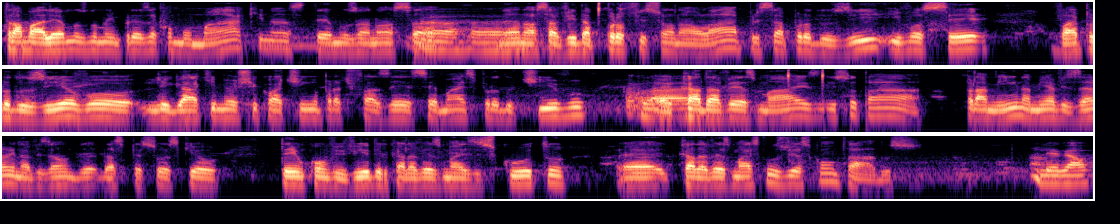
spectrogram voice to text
trabalhamos numa empresa como máquinas, temos a nossa, uhum. né, nossa vida profissional lá, precisa produzir e você vai produzir, eu vou ligar aqui meu chicotinho para te fazer ser mais produtivo claro. é, cada vez mais. Isso está, para mim, na minha visão e na visão das pessoas que eu tenho convivido e cada vez mais escuto, é, cada vez mais com os dias contados. Legal.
